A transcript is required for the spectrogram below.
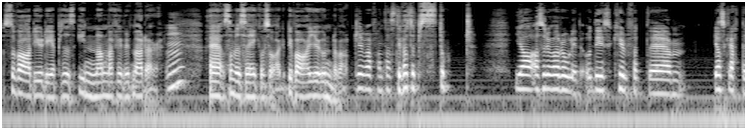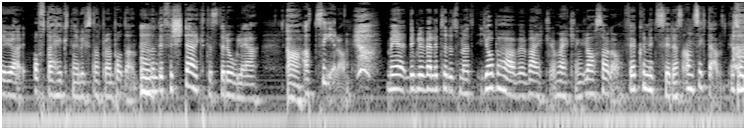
så var det ju det precis innan My Favorite Murder. Eh, som vi sen gick och såg. Det var ju underbart. Det var fantastiskt. Det var typ stort. Ja, alltså det var roligt och det är så kul för att ehm, jag skrattar ju ofta högt när jag lyssnar på den podden. Men det förstärktes det roliga Ja. att se dem. Men det blev väldigt tydligt för mig att jag behöver verkligen, verkligen glasögon. För jag kunde inte se deras ansikten. Jag såg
